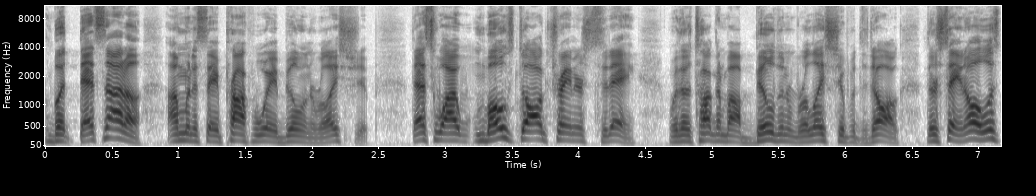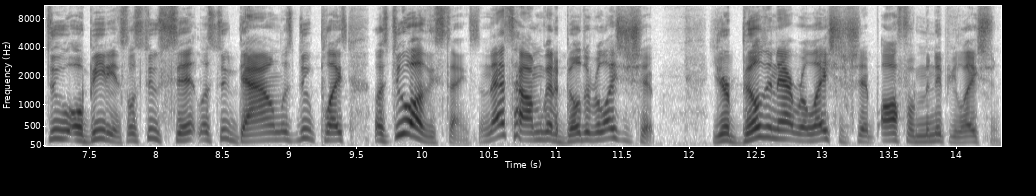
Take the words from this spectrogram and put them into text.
but that's not a, I'm gonna say proper way of building a relationship. That's why most dog trainers today, when they're talking about building a relationship with the dog, they're saying, oh, let's do obedience, let's do sit, let's do down, let's do place, let's do all these things. And that's how I'm gonna build a relationship. You're building that relationship off of manipulation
